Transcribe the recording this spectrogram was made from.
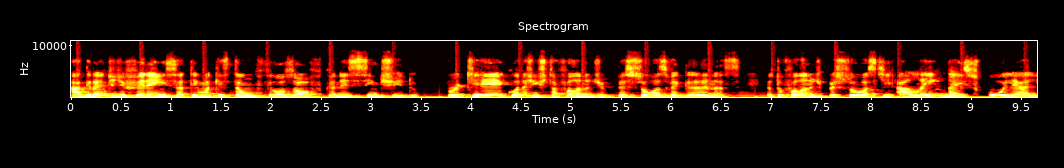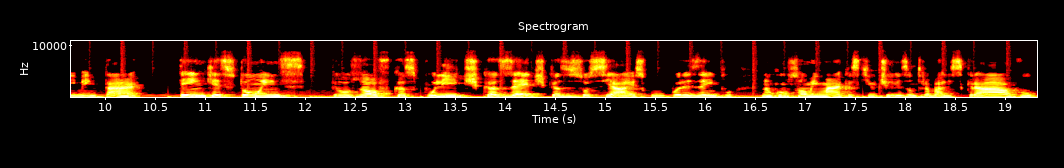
A grande diferença tem uma questão filosófica nesse sentido. Porque quando a gente está falando de pessoas veganas, eu estou falando de pessoas que, além da escolha alimentar, têm questões filosóficas, políticas, éticas e sociais, como, por exemplo, não consomem marcas que utilizam trabalho escravo,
